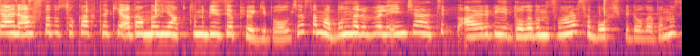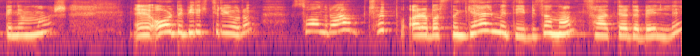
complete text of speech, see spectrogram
yani aslında bu sokaktaki adamların yaptığını biz yapıyor gibi olacağız ama bunları böyle inceltip ayrı bir dolabınız varsa boş bir dolabınız benim var. Ee, orada biriktiriyorum. Sonra çöp arabasının gelmediği bir zaman saatleri de belli.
